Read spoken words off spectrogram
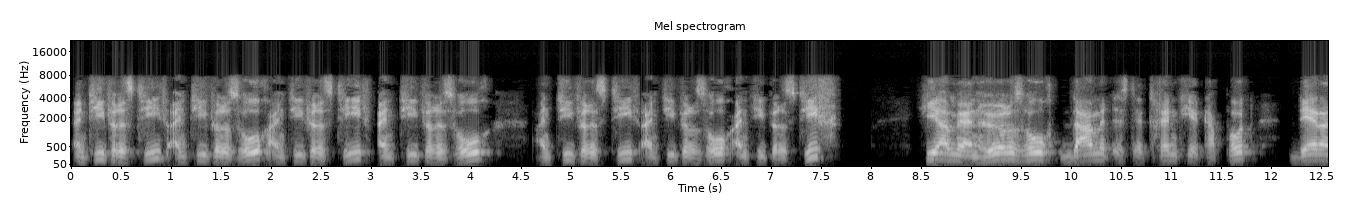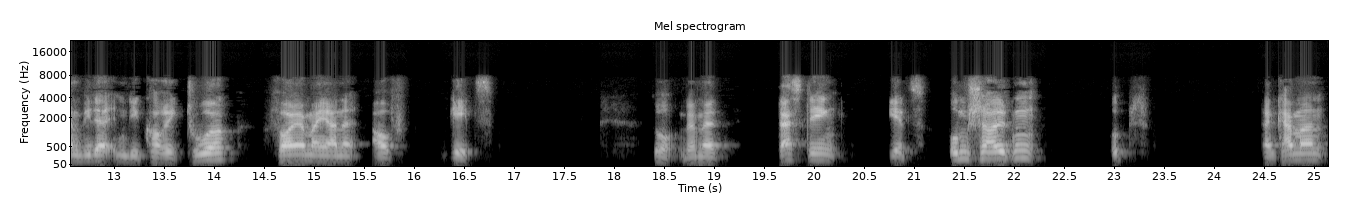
Ein tieferes Tief, ein tieferes Hoch, ein tieferes Tief, ein tieferes Hoch, ein tieferes Tief, ein tieferes Hoch, ein tieferes Tief. Hier haben wir ein höheres Hoch. Damit ist der Trend hier kaputt, der dann wieder in die Korrektur Feuermajane, auf geht's. So, wenn wir das Ding jetzt umschalten, ups, dann kann man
